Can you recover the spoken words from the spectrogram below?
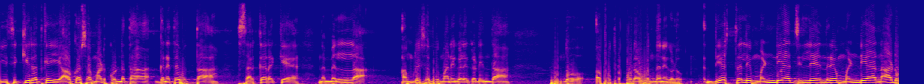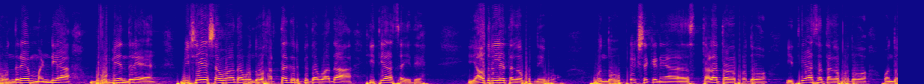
ಈ ಸಿಕ್ಕಿರೋದಕ್ಕೆ ಈ ಅವಕಾಶ ಮಾಡಿಕೊಂಡಂತಹ ಘನತೆವತ್ತ ಸರ್ಕಾರಕ್ಕೆ ನಮ್ಮೆಲ್ಲ ಅಂಬರೀಷ್ ಅಭಿಮಾನಿಗಳ ಕಡೆಯಿಂದ ಒಂದು ಅಭೂತಪೂರ್ವ ವಂದನೆಗಳು. ದೇಶದಲ್ಲಿ ಮಂಡ್ಯ ಜಿಲ್ಲೆ ಅಂದರೆ ಮಂಡ್ಯ ನಾಡು ಅಂದರೆ ಮಂಡ್ಯ ಭೂಮಿ ಅಂದರೆ ವಿಶೇಷವಾದ ಒಂದು ಅರ್ಥಗರ್ಭಿತವಾದ ಇತಿಹಾಸ ಇದೆ. ಯಾವುದರಲ್ಲೇ ತಗೋಬೋದು ನೀವು? ಒಂದು ಪ್ರೇಕ್ಷಣೀಯ ಸ್ಥಳ ತಗೋಬೋದು, ಇತಿಹಾಸ ತಗೋಬೋದು, ಒಂದು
